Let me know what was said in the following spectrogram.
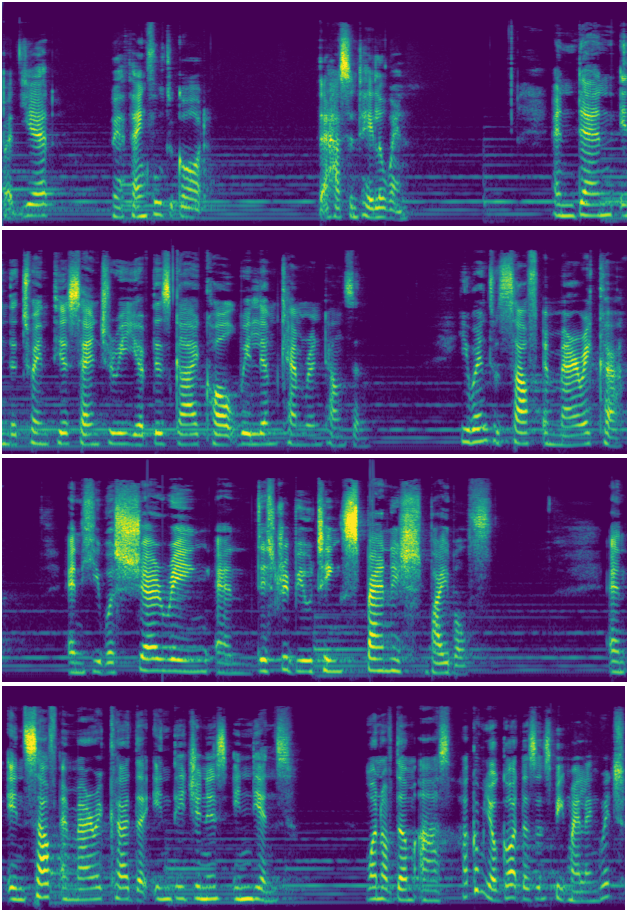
But yet, we are thankful to God that Hudson Taylor went. And then in the 20th century, you have this guy called William Cameron Townsend. He went to South America and he was sharing and distributing Spanish Bibles. And in South America, the indigenous Indians, one of them asked, How come your God doesn't speak my language?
